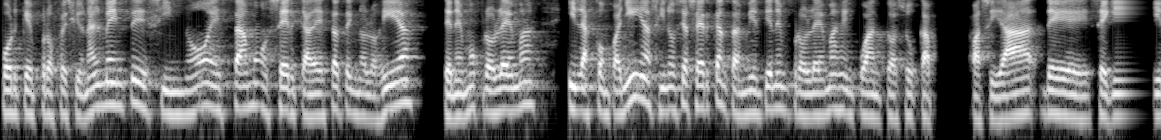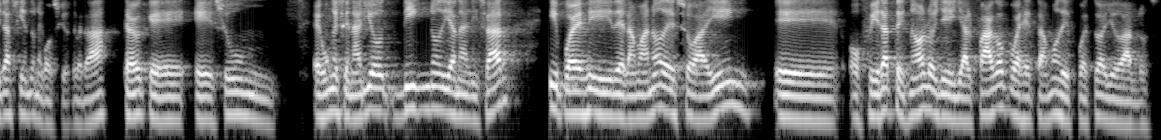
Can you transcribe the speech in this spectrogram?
porque profesionalmente, si no estamos cerca de esta tecnología, tenemos problemas y las compañías, si no se acercan, también tienen problemas en cuanto a su capacidad de seguir haciendo negocios. De verdad, creo que es un, es un escenario digno de analizar y pues y de la mano de Soain, eh, Ofira Technology y Alfago, pues estamos dispuestos a ayudarlos.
